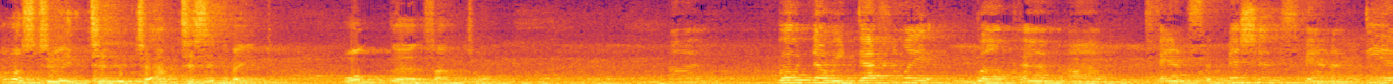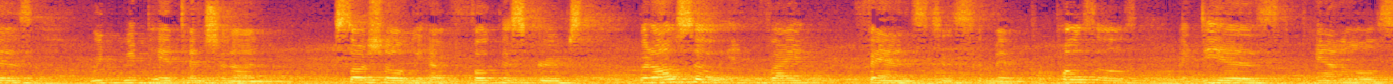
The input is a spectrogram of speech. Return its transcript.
Almost to, to, to anticipate what the fans want. Well, no, we definitely welcome um, fan submissions, fan ideas. We, we pay attention on social, we have focus groups, but also invite fans to submit proposals, ideas, panels,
